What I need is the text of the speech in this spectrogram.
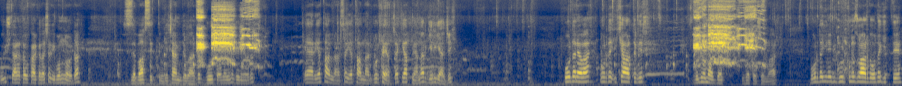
Bu 3 tane tavuk arkadaşlar İbo'nun orada. Size bahsettim geçen videolarda gurk olayını deniyoruz. Eğer yatarlarsa yatanlar gurka yatacak, yatmayanlar geri gelecek. Burada ne var? Burada 2 artı 1 Blue Model bize koşun var. Burada yine bir gurkumuz vardı o da gitti.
